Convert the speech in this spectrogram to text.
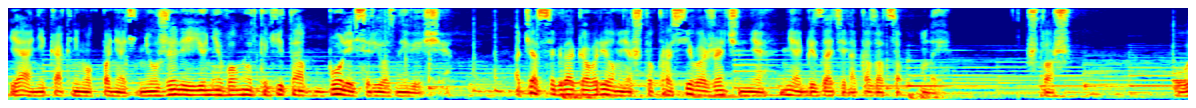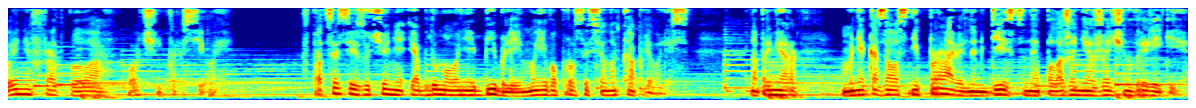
Я никак не мог понять, неужели ее не волнуют какие-то более серьезные вещи. Отец всегда говорил мне, что красивой женщине не обязательно казаться умной. Что ж, Уинифред была очень красивой. В процессе изучения и обдумывания Библии мои вопросы все накапливались. Например, мне казалось неправильным действенное положение женщин в религии.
